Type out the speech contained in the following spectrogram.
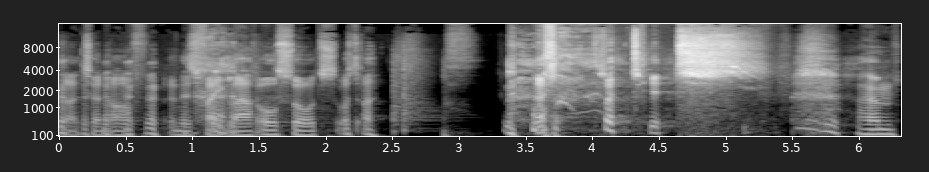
And I turn it off, and there's fake laugh, all sorts. What's uh, um,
